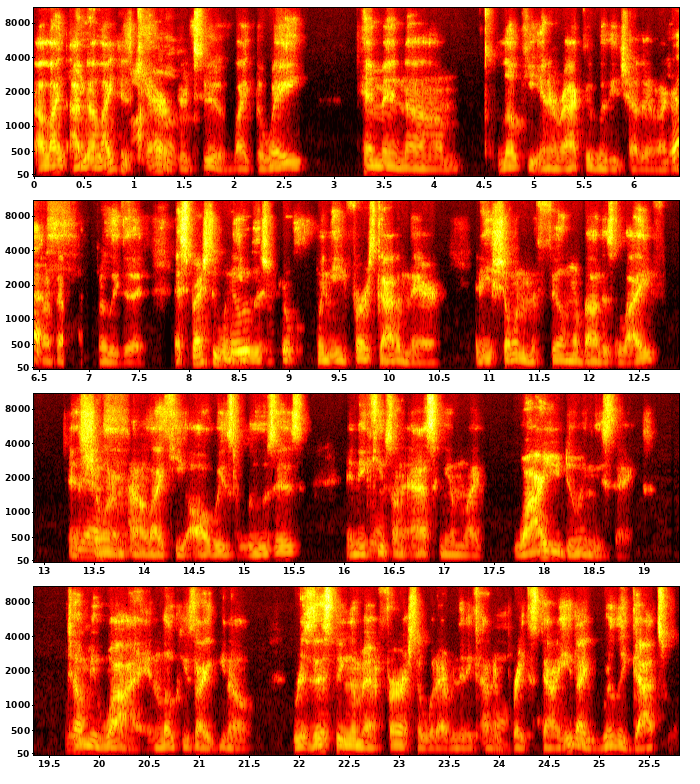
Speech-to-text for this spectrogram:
I like I, mean, I liked his awesome. character too, like the way him and um, Loki interacted with each other. Like I thought that was really good, especially when It he was- was when he first got him there, and he's showing him a film about his life and Yes. showing him how like he always loses, and he Yeah. keeps on asking him like, "Why are you doing these things? Tell me why." And Loki's like, you know, resisting him at first or whatever, and then he kind of Yeah. breaks down. He like really got to him.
